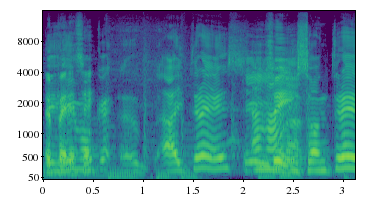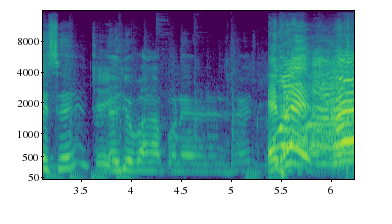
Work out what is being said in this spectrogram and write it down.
que eh, hay tres, y son trece, ellos van a poner el resto. ¡El rey! ¡Eh!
